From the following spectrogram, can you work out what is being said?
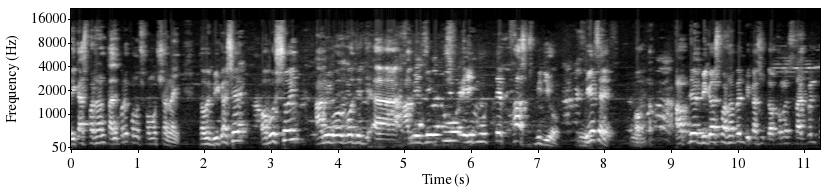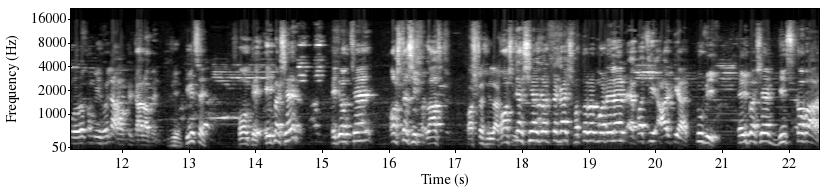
বিকাশ পাঠান তাহলে পরে কোনো সমস্যা নাই। তবে বিকাশে অবশ্যই আমি বলব যে আমি যেহেতু এই মুহূর্তে ফার্স্ট ভিডিও ঠিক আছে? আপনি বিকাশ পাঠাবেন বিকাশের ডকুমেন্টস রাখবেন কোনো রকম ই হলে আমাকে জানাবেন ঠিক আছে? ওকে এই পাশে এটা হচ্ছে অষ্টাশি লাস্ট অষ্টাশি হাজার টাকায় সতেরো মডেলের অ্যাপাচি আরটিআর টু বি এই পাশে ডিসকভার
